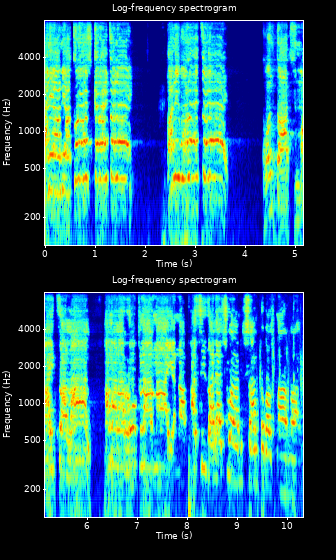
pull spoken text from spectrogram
आणि आम्ही आक्रोश करायचा नाही. आम्ही बोलायचं नाही. कोणताच मायचा लाल आम्हाला रोखणार नाही. यांना फाशी झाल्याशिवाय आम्ही शांत बसणार नाही.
